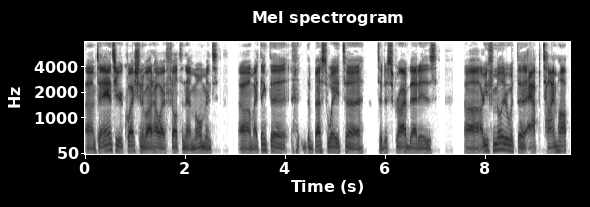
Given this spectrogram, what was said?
um, to answer your question about how I felt in that moment, um, I think the the best way to to describe that is, uh, are you familiar with the app Timehop?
